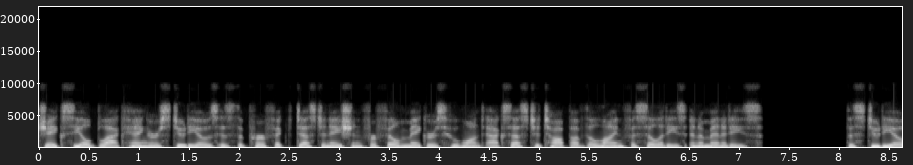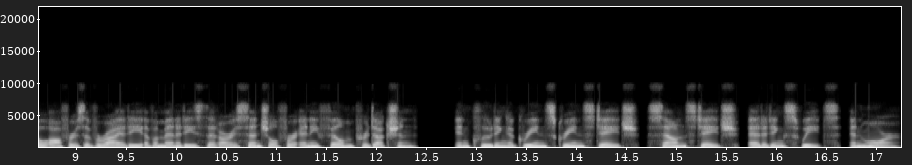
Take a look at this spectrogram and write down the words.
Jake Seal Black Hangar Studios is the perfect destination for filmmakers who want access to top-of-the-line facilities and amenities. The studio offers a variety of amenities that are essential for any film production, including a green screen stage, sound stage, editing suites, and more.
